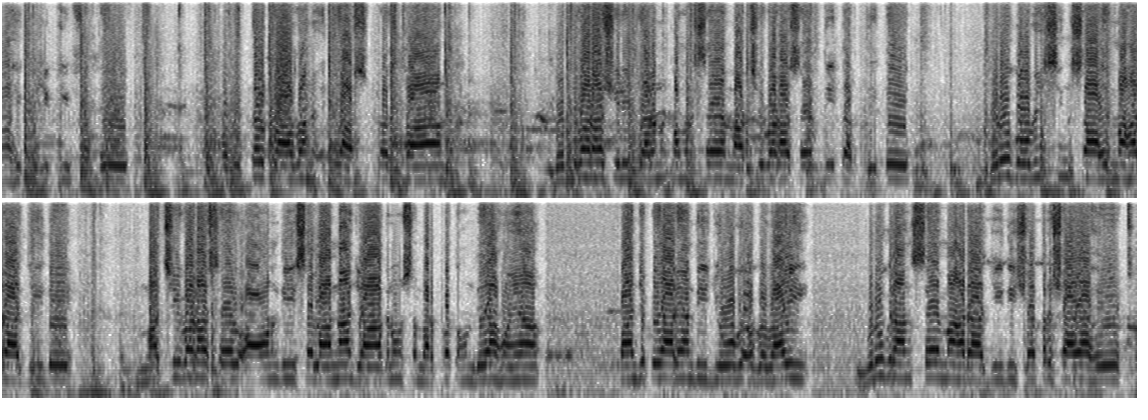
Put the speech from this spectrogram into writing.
ਵਾਹਿਗੁਰੂ ਜੀ ਕੀ ਫਤਿਹ। ਪਵਿੱਤਰ ਪਾਵਨ ਇਤਿਹਾਸਕ ਸਥਾਨ ਗੁਰਦੁਆਰਾ ਸ਼੍ਰੀ ਚਰਨ ਕਮਲ ਸਾਹਿਬ, ਮਾਛੀਵਾੜਾ ਸਾਹਿਬ ਦੀ ਧਰਤੀ ਤੇ ਗੁਰੂ ਗੋਬਿੰਦ ਸਿੰਘ ਸਾਹਿਬ ਮਹਾਰਾਜ ਜੀ ਦੇ ਮਾਛੀਵਾੜਾ ਸਾਹਿਬ ਆਉਣ ਦੀ ਸਾਲਾਨਾ ਯਾਦ ਨੂੰ ਸਮਰਪਿਤ ਹੁੰਦਿਆਂ ਹੋਇਆਂ ਪੰਜ ਪਿਆਰਿਆਂ ਦੀ ਯੋਗ ਅਗਵਾਈ ਗੁਰੂ ਗ੍ਰੰਥ ਸਾਹਿਬ ਮਹਾਰਾਜ ਜੀ ਦੀ ਛਤਰ ਛਾਇਆ ਹੇਠ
